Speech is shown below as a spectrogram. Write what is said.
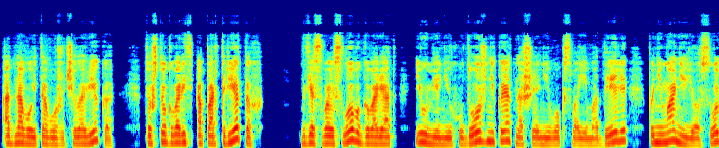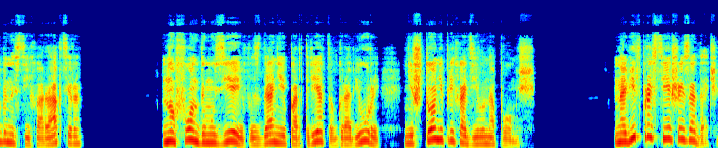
одного и того же человека, то что говорить о портретах, где свое слово говорят и умение художника, и отношение его к своей модели, понимание ее особенностей и характера. Но фонды музеев, издания портретов, гравюры ничто не приходило на помощь. На вид простейшая задача.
